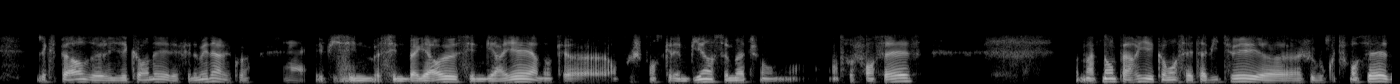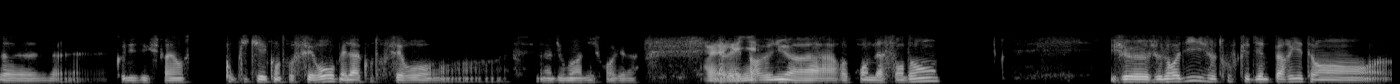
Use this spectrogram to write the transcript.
l'expérience de Lisée Cornet, elle est phénoménale. Quoi. Ouais. Et puis c'est une, une bagarreuse, c'est une guerrière, donc euh, en plus je pense qu'elle aime bien ce match en, entre françaises. Maintenant, Paris commence à être habitué euh, à jouer beaucoup de françaises, euh, connu des expériences compliquées contre Ferro, mais là contre Ferro, lundi ou mardi, je crois qu'elle elle est parvenue à reprendre l'ascendant. Je, je, le redis, je trouve que Diane Paris est en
